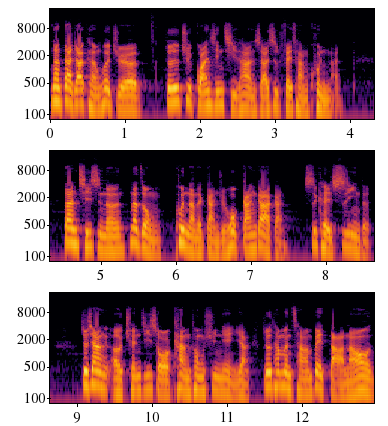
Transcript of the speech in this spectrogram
那大家可能会觉得。就是去关心其他人，实在是非常困难。但其实呢，那种困难的感觉或尴尬感是可以适应的。就像呃拳击手的抗痛训练一样，就是他们常常被打，然后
